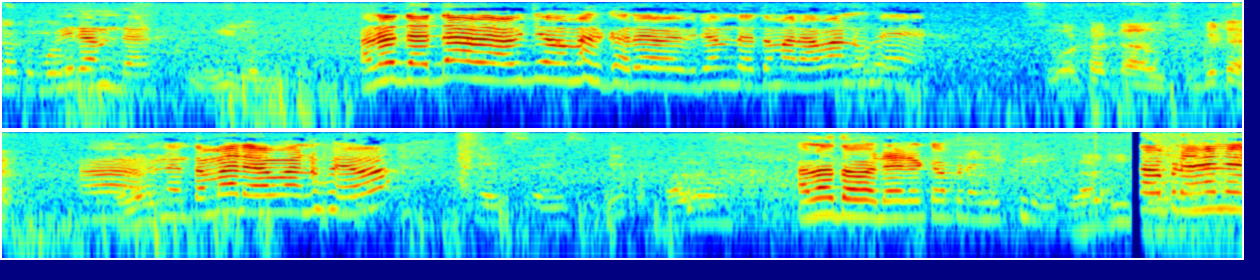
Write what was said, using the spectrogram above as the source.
વિરમદાર હલો દાદા હવે આવજો અમારા ઘરે હવે વિરમદાર તમારે આવવાનું હે. સો ટકા આવશું બેટા. હા અને તમારે આવવાનું છે હો. હાલો તો ડાયરેક્ટ આપણે નીકળી. આપણે હે ને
